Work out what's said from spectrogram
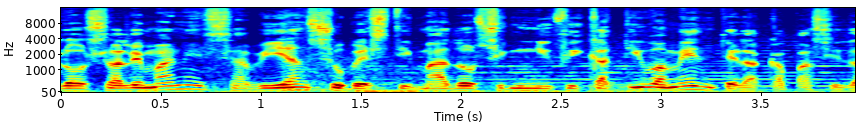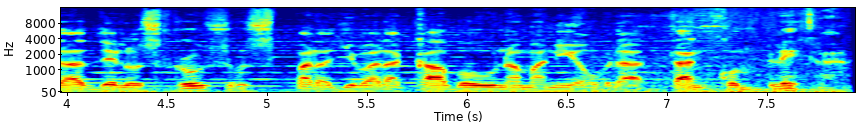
Los alemanes habían subestimado significativamente la capacidad de los rusos para llevar a cabo una maniobra tan compleja.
